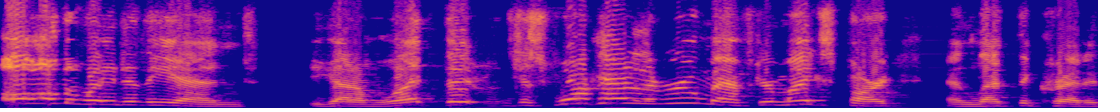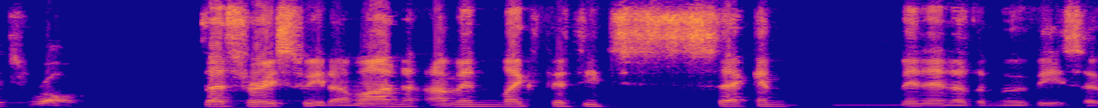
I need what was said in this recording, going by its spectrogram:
all the way to the end. You got to let the just walk out of the room after Mike's part and let the credits roll. That's very sweet. I'm on. I'm in like 52nd minute of the movie, so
